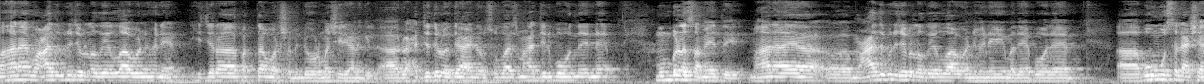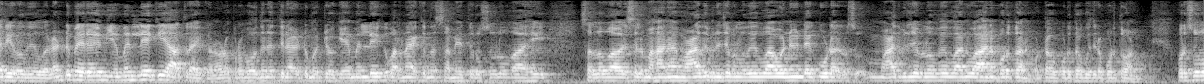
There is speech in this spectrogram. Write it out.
മഹാനായ മഹാദിബിന് ജബൽ റതി അള്ളാഹുവിനെ ഹിജറ പത്താം വർഷം എന്റെ ഓർമ്മ ശരിയാണെങ്കിൽ ആ ഒരു ഹജ്ജത്തിൽ വധ്യായ റസൂല്ലാസ് ഹജ്ജിന് പോകുന്നതിന് മുമ്പുള്ള സമയത്ത് മഹാനായ മഹാദിബിന് ജബൽ റതി അള്ളാഹുവിനെയും അതേപോലെ ആ, അബൂ മൂസൽ അഷാരി റതി അള്ളാഹു രണ്ടുപേരെയും യമനിലേക്ക് യാത്ര അയക്കണം അവിടെ പ്രബോധനത്തിനായിട്ട് മറ്റുമൊക്കെ യമനിലേക്ക് പറഞ്ഞയക്കുന്ന സമയത്ത് റസൂലുള്ളാഹി സല്ലല്ലാഹു അലൈഹി വസല്ലം മഹാനായ മഹാദിബിൻ ജബൽ റതി അള്ളാഹുവിന്റെ കൂടെ മഹാദിബിൻ ജബൽ റതി അള്ളാഹു വാഹനപ്പുറത്താണ് ഒട്ടകപ്പുറത്തോ കുതിരപ്പുറത്തോ ആണ്. റസൂൽ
